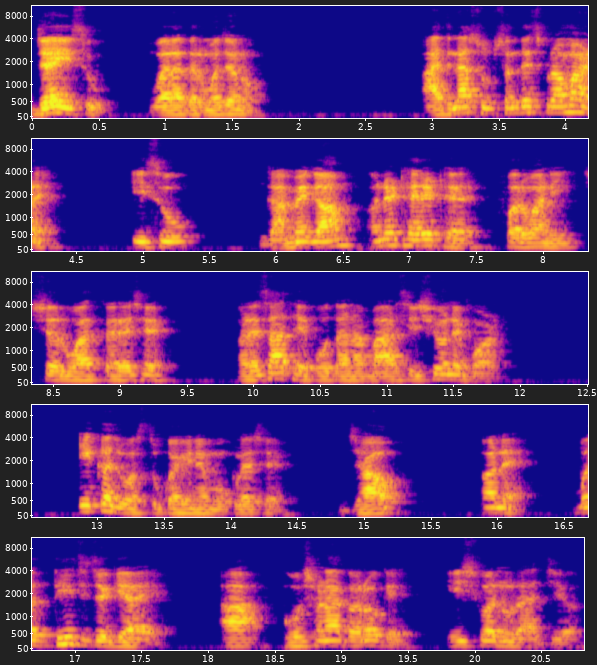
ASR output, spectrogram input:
જય ઈસુ, વાલા ધર્મજનો. આજના શુભ સંદેશ પ્રમાણે ઈસુ ગામે ગામ અને ઠેરે ઠેર ફરવાની શરૂઆત કરે છે અને સાથે પોતાના બાર શિષ્યોને પણ એક જ વસ્તુ કહીને મોકલે છે. જાઓ અને બધી જ જગ્યાએ આ ઘોષણા કરો કે ઈશ્વરનું રાજ્ય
